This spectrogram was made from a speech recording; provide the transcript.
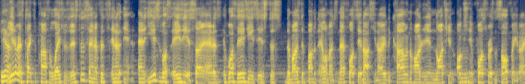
yeah, the universe takes a path of least resistance, and if it's in a, and it uses what's easiest. So, and it's, what's easiest is just the most abundant elements, and that's what's in us. You know, the carbon, hydrogen, nitrogen, oxygen, phosphorus, and sulfur. You know,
